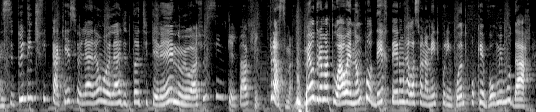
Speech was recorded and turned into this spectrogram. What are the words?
E se tu identificar que esse olhar é um olhar de tô te querendo, eu acho sim que ele tá afim. Próxima. Meu drama atual é não poder ter um relacionamento por enquanto porque vou me mudar.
